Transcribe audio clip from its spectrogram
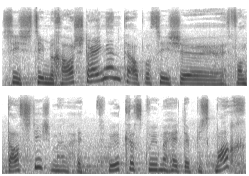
Es ist ziemlich anstrengend, aber es ist äh, fantastisch. Man hat wirklich das Gefühl, man hat etwas gemacht.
